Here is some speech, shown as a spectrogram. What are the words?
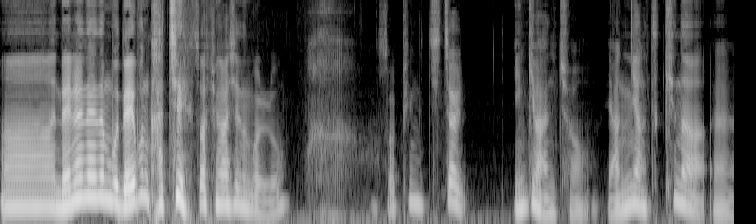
아, 내년에는 뭐 네 분 같이 서핑 하시는 걸로. 서핑 진짜 인기 많죠. 양양 특히나. 예.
